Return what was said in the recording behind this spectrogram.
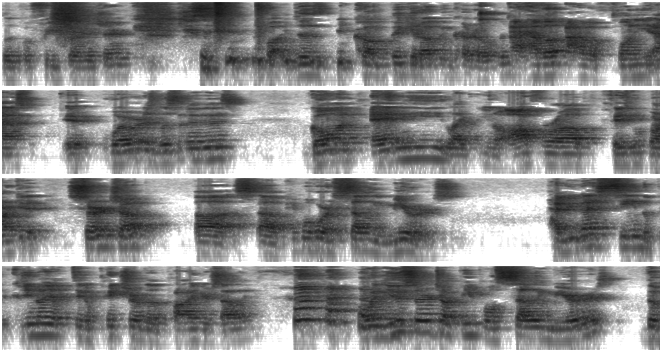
look for free furniture? but just come pick it up and cut it open. I have a I have a funny ass. if- Whoever is listening to this, go on any like you know offer up Facebook Market, search up uh, uh people who are selling mirrors. Have you guys seen the? Because you know you have to take a picture of the product you're selling. when you search up people selling mirrors, the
